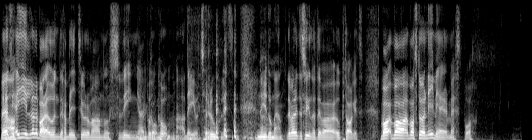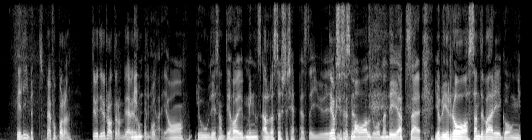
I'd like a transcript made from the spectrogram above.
Men jag, Ja. jag gillade bara under Fabrizio Romanos vingar.com. Ja, det är otroligt. Ny domän. Det var lite synd att det var upptaget. Vad, vad, vad stör ni med er mest på? Det är livet. Med fotbollen? Det är det vi pratar om, det här är Min, ja, jo det är sant. Jag har ju, min allra största käpphäst är ju Det är också lite smal då, men det är att så här, jag blir rasande varje gång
